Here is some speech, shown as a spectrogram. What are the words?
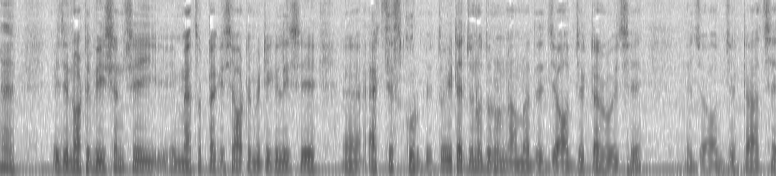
হ্যাঁ এই যে নোটিফিকেশন সেই মেথডটাকে সে অটোমেটিক্যালি সে অ্যাক্সেস করবে। তো এটার জন্য ধরুন আমাদের যে অবজেক্টটা রয়েছে, এই যে অবজেক্টটা আছে,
